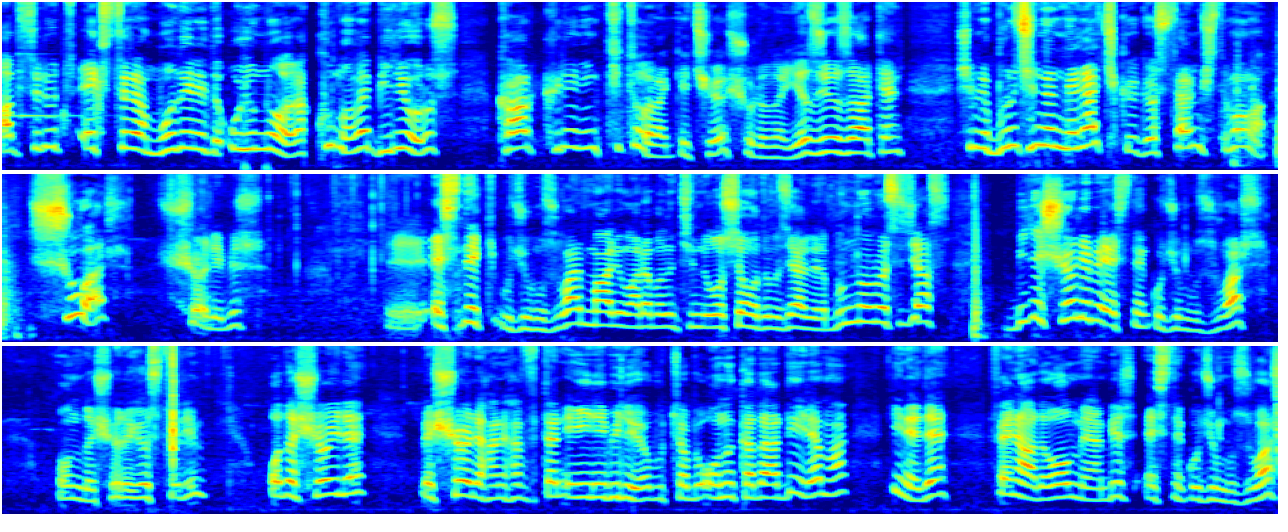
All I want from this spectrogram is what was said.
Absolute Extra modeli de uyumlu olarak kullanabiliyoruz. Car Cleaning Kit olarak geçiyor. Şurada yazıyor zaten. Şimdi bunun içinden neler çıkıyor göstermiştim ama şu var. Şöyle bir esnek ucumuz var. Malum arabanın içinde ulaşamadığımız yerlere bununla uğraşacağız. Bir de şöyle bir esnek ucumuz var. Onu da şöyle göstereyim. O da şöyle ve şöyle hani hafiften eğilebiliyor. Bu tabii onun kadar değil ama yine de fena da olmayan bir esnek ucumuz var.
